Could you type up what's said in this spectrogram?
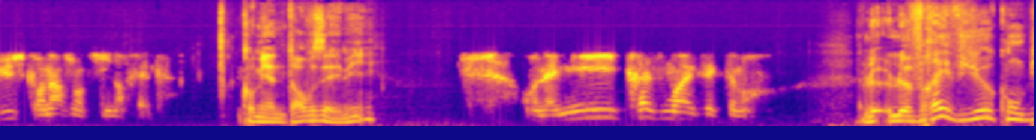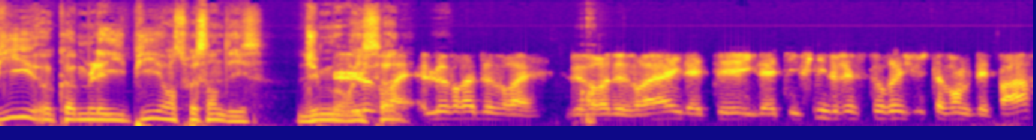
jusqu'en Argentine en fait. Combien de temps vous avez mis? On a mis 13 mois exactement. le, le vrai vieux combi euh, comme les hippies en 70 Jim Le Morrison. vrai, le vrai de vrai, le vrai de vrai. Il a été, il a été fini de restaurer juste avant le départ.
